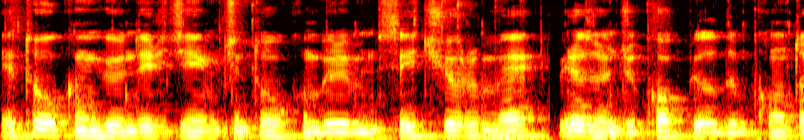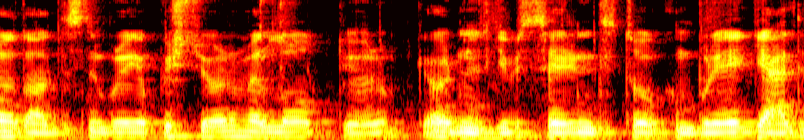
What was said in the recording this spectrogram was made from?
e, token göndereceğim için token bölümünü seçiyorum ve biraz önce kopyaladığım kontrat adresini buraya yapıştırıyorum ve load diyorum. Gördüğünüz gibi Serenity token buraya geldi.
